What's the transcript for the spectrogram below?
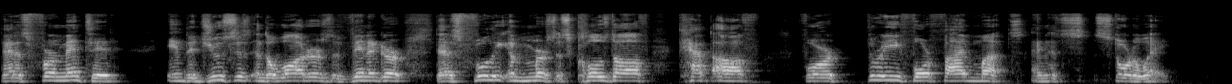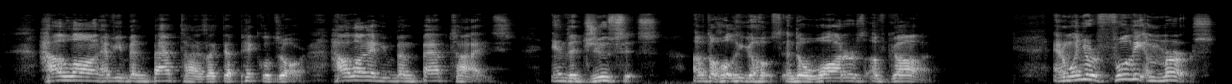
that is fermented in the juices and the waters, the vinegar that is fully immersed, it's closed off, capped off for three, four, five months, and it's stored away. How long have you been baptized like that pickle jar? How long have you been baptized in the juices of the Holy Ghost, in the waters of God? And when you're fully immersed,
